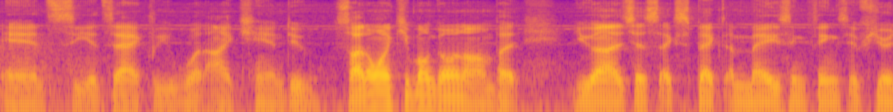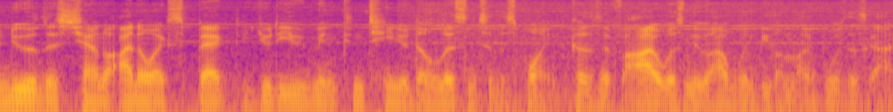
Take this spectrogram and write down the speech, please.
and see exactly what I can do. So I don't want to keep on going on but you guys just expect amazing things. If you're new to this channel I don't expect you to even continue to listen to this point because if I was new I wouldn't be like who is this guy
